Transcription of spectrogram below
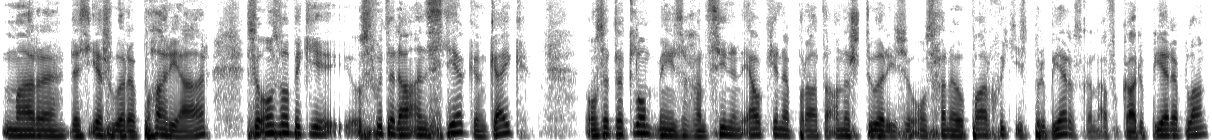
Maar uh, dis eers oor 'n paar jaar. So ons wil bietjie ons voete daar aansteek en kyk. Ons het 'n klomp mense gaan sien en elkeen praat 'n ander storie. So ons gaan nou 'n paar goedjies probeer. Ons gaan avokado pere plant.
